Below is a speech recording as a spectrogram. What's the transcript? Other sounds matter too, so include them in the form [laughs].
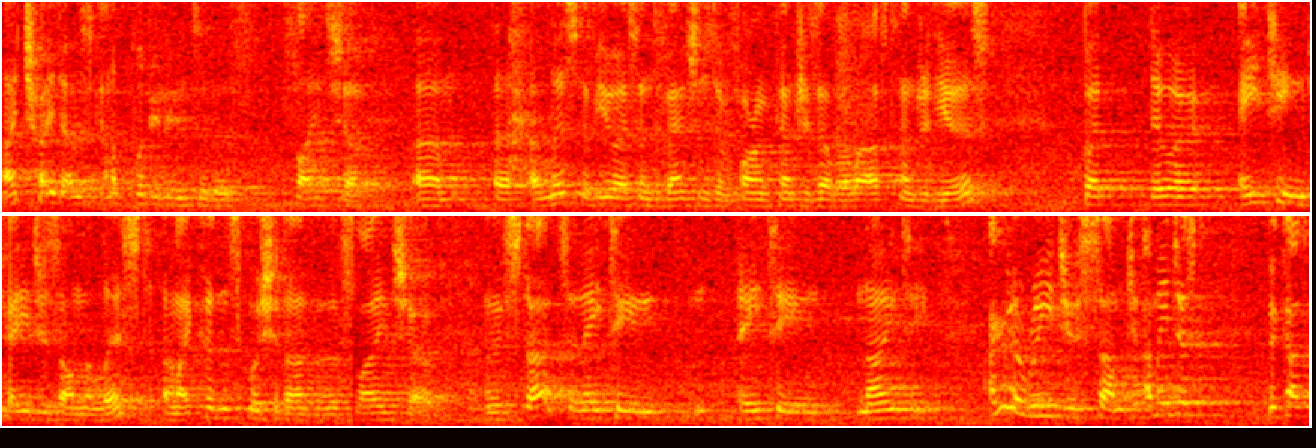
I tried, I was going to put it into this slideshow, um, a, a, list of U.S. interventions in foreign countries over the last hundred years, but there were 18 pages on the list, and I couldn't squish it onto the slideshow. And it starts in 18, 1890. I'm going to read you some, I mean, just because,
